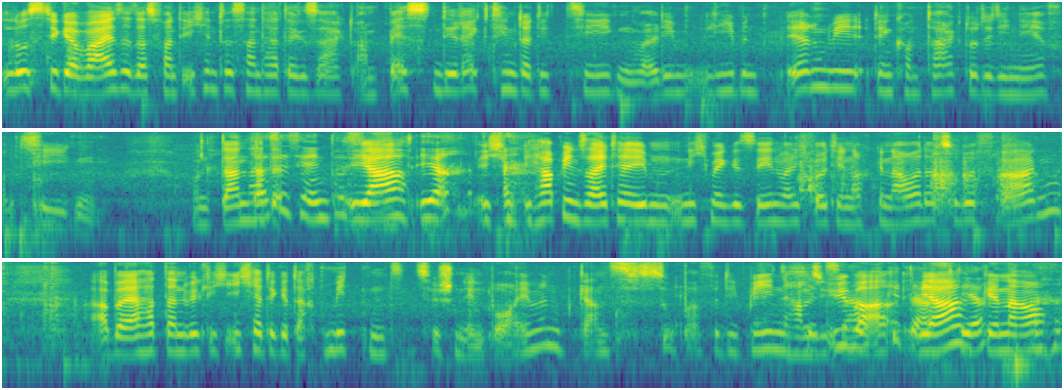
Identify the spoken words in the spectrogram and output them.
lustigerweise, das fand ich interessant, hat er gesagt, am besten direkt hinter die Ziegen, weil die lieben irgendwie den Kontakt oder die Nähe von Ziegen. Und dann Das hat er, ist ja interessant. Ja, Ja. ich, ich habe ihn seither eben nicht mehr gesehen, weil ich wollte ihn noch genauer dazu befragen. Aber er hat dann wirklich, ich hätte gedacht, mitten zwischen den Bäumen, ganz super für die Bienen, haben sie überall. gedacht, ja, ja. genau.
